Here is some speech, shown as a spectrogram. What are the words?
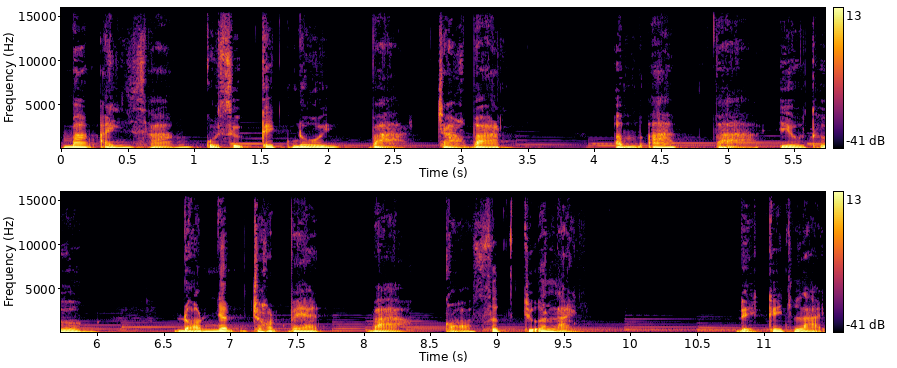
mang ánh sáng của sự kết nối và trao ban, ấm áp và yêu thương đón nhận trọn vẹn và có sức chữa lành. Để kết lại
